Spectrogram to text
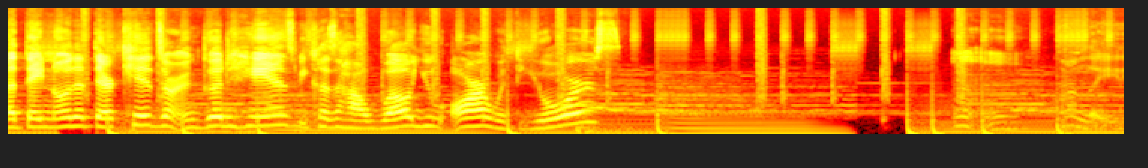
but they know that their kids are in good hands because of how well you are with yours. Mm-mm, not lazy.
